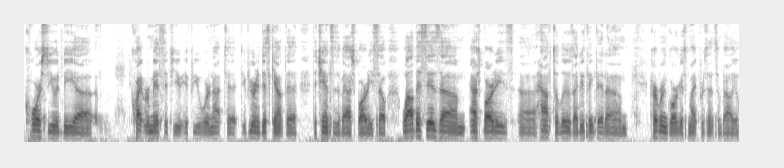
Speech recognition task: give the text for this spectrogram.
course, you would be uh, quite remiss if you if you were not to if you were to discount the the chances of Ash Barty. So while this is um, Ash Barty's uh, half to lose, I do think that um, Kerber and Goerges might present some value.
